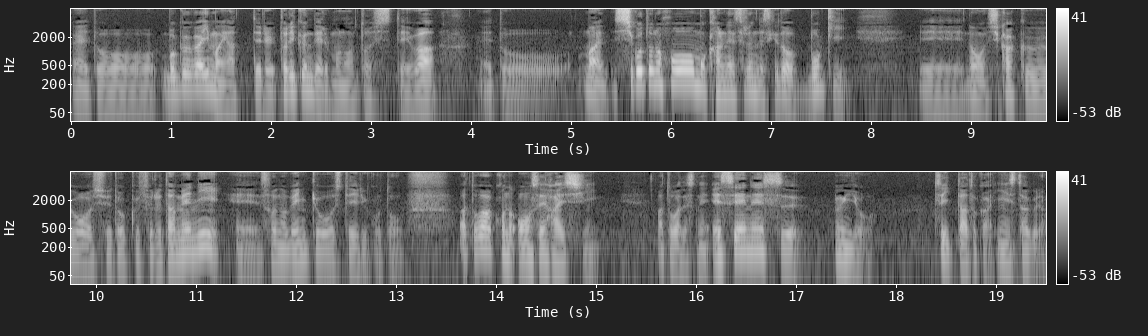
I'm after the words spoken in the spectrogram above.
えー、と僕が今やってる取り組んでるものとしてはえっ、とまあ仕事の方も関連するんですけど簿記えーの資格を取得するために、えーその勉強をしていること。あとはこの音声配信。あとはですね SNS 運用。Twitter とか Instagram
